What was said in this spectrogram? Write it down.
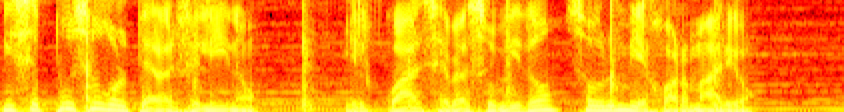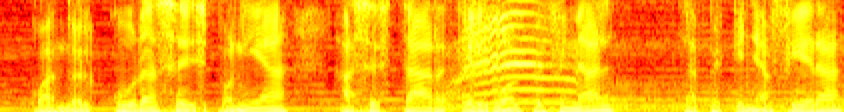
y se puso a golpear al felino, el cual se había subido sobre un viejo armario. Cuando el cura se disponía a asestar el golpe final, la pequeña fiera,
